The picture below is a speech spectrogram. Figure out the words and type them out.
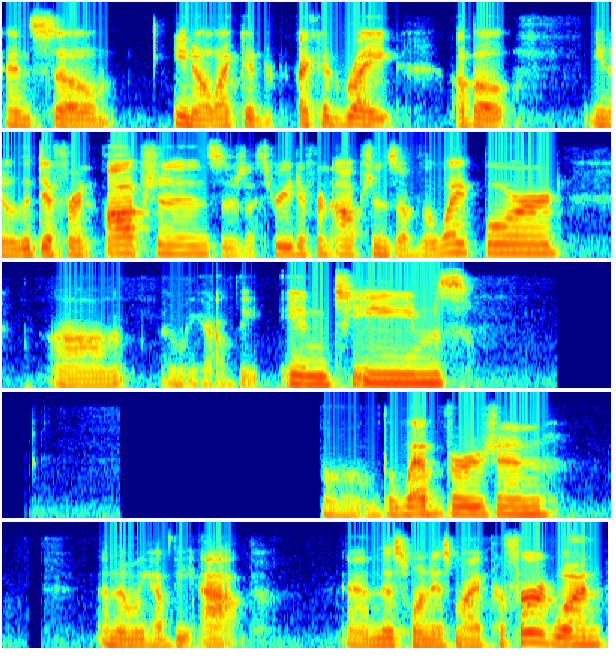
And so, you know, I could I could write about, you know, the different options. There's a three different options of the whiteboard. Um, and we have the in Teams, um, the web version, and then we have the app. And this one is my preferred one,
